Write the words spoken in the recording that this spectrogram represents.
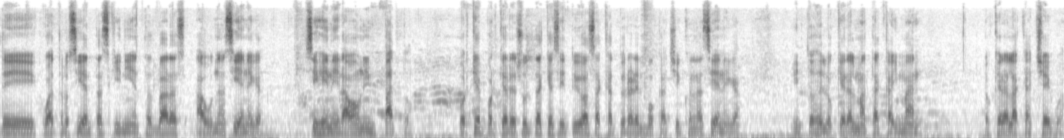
de 400, 500 varas a una ciénega, sí generaba un impacto. ¿Por qué? Porque resulta que si tú ibas a capturar el bocachico en la ciénega, entonces lo que era el matacaimán, lo que era la cachegua,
